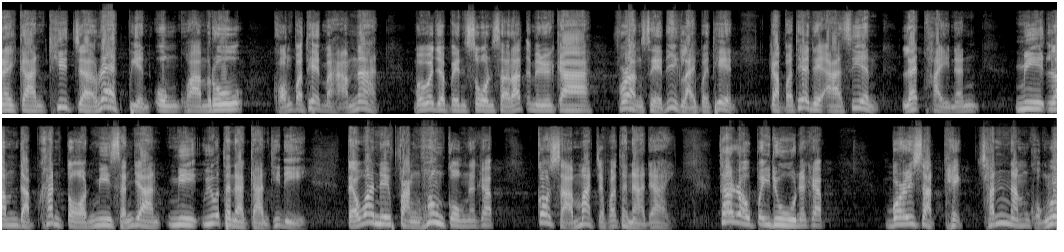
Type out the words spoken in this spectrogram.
ในการที่จะแลกเปลี่ยนองค์ความรู้ของประเทศมหาอำนาจ ไม่ว่าจะเป็นโซนสหรัฐอเมริกา ฝรั่งเศสอีกหลายประเทศ กับประเทศในอาเซียนและไทยนั้น มีลำดับขั้นตอนมีสัญญาณมีวิวัฒนาการที่ดี แต่ว่าในฝั่งฮ่องกงนะครับก็สามารถจะพัฒนาได้ ถ้าเราไปดูนะครับบริษัทเทคชั้นนำของโล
